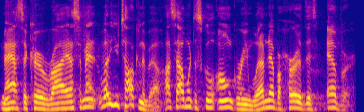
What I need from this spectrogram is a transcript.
massacre riot. I said, man, what are you talking about? I said, I went to school on Greenwood. I've never heard of this ever.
